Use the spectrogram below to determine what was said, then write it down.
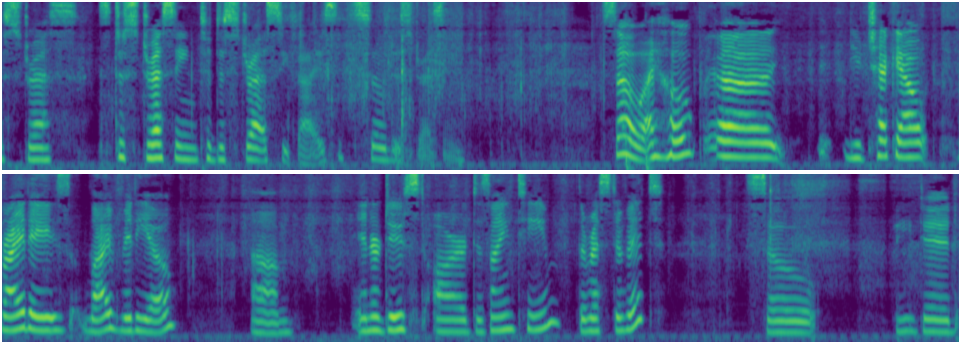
distress. It's distressing to distress, you guys. It's so distressing. So I hope uh, you check out Friday's live video. Um, introduced our design team, the rest of it. So we did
